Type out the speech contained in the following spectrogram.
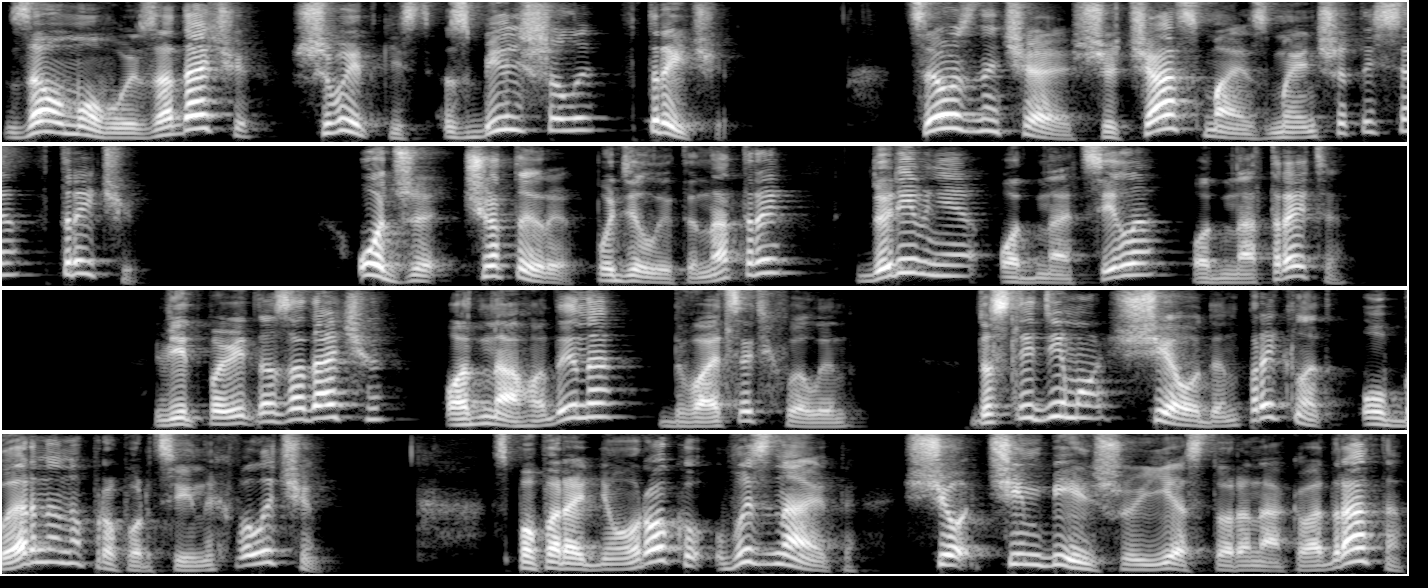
за умовою задачі швидкість збільшили втричі. Це означає, що час має зменшитися втричі. Отже, 4 поділити на 3 дорівнює 1,1 третя. Відповідь на задачу 1 година 20 хвилин. Дослідімо ще один приклад обернено пропорційних величин. З попереднього уроку ви знаєте, що чим більшою є сторона квадрата,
